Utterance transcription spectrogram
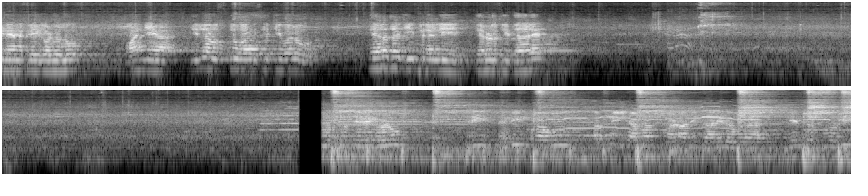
ಕೈಗೊಳ್ಳಲು ಮಾನ್ಯ ಜಿಲ್ಲಾ ಉಸ್ತುವಾರಿ ಸಚಿವರು ತೆರದ ಜೀಪಿನಲ್ಲಿ ತೆರಳುತ್ತಿದ್ದಾರೆ. ಸೇವೆಗಳು ಶ್ರೀ ನವೀನ್ ಬಾಬು ಅಗ್ನಿಶಾಮಕ ಸ್ಮರಣಾಧಿಕಾರಿರವರ ನೇತೃತ್ವದಲ್ಲಿ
